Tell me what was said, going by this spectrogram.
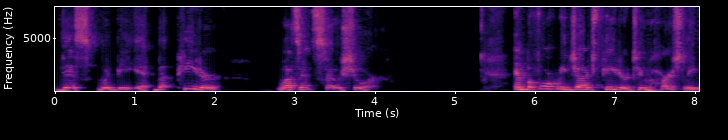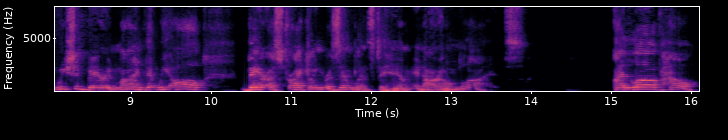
this would be it. But Peter wasn't so sure. And before we judge Peter too harshly, we should bear in mind that we all bear a striking resemblance to him in our own lives. I love how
